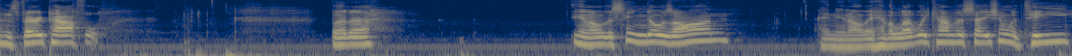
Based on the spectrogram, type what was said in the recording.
And it's very powerful. But, uh, you know, the scene goes on, and, you know, they have a lovely conversation with tea.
